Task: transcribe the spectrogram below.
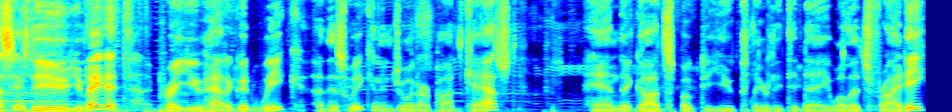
blessings to you. You made it. I pray you had a good week uh, this week and enjoyed our podcast and that God spoke to you clearly today. Well, it's Friday,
